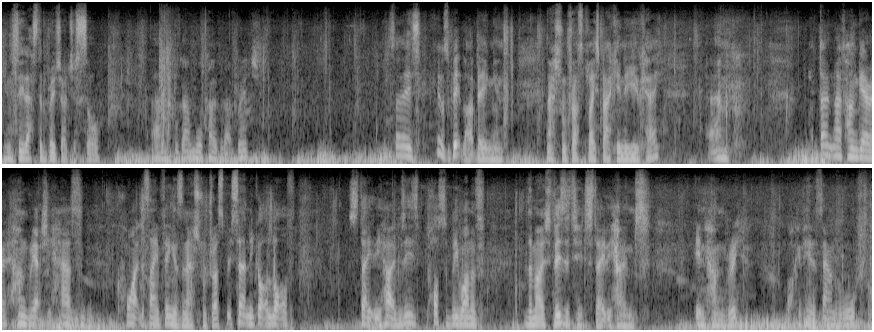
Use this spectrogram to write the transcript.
you can see that's the bridge I just saw. Um, we'll go and walk over that bridge. So there's, it was a bit like being in National Trust Place back in the UK. Um, I don't know if Hungary, Hungary actually has quite the same thing as the National Trust, but it's certainly got a lot of stately homes. It is possibly one of the most visited stately homes in Hungary. I can hear the sound of a waterfall.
